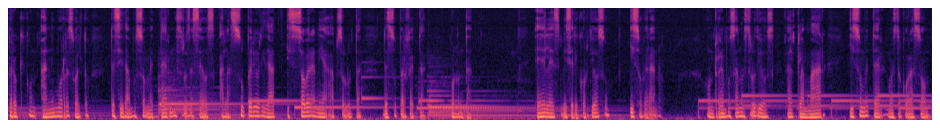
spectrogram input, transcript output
pero que con ánimo resuelto decidamos someter nuestros deseos a la superioridad y soberanía absoluta de su perfecta voluntad. Él es misericordioso y soberano. Honremos a nuestro Dios al clamar y someter nuestro corazón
